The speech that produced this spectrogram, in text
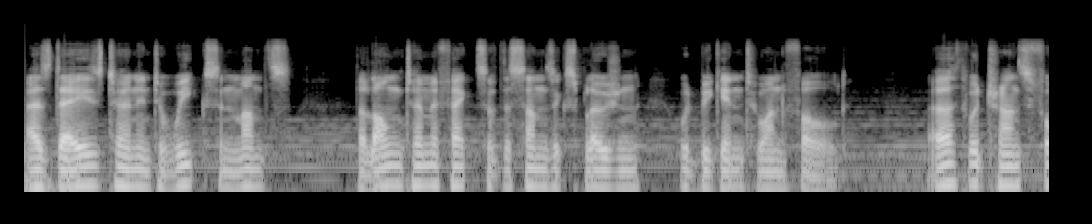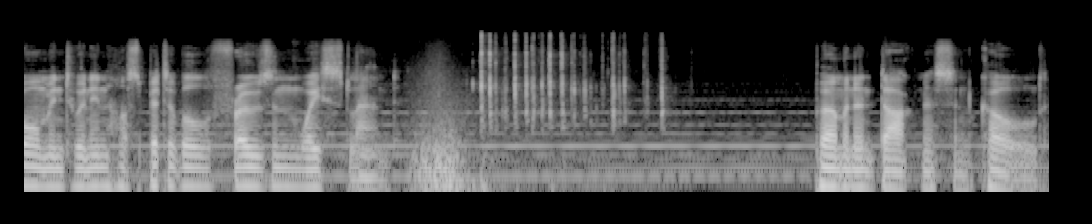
As days turn into weeks and months, the long-term effects of the sun's explosion would begin to unfold. Earth would transform into an inhospitable, frozen wasteland. Permanent darkness and cold.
